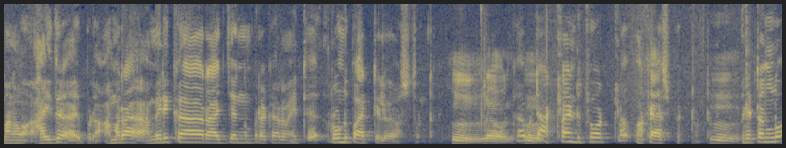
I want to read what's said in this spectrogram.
మనం హైదరా ఇప్పుడు అమరా అమెరికా రాజ్యాంగం ప్రకారం అయితే రెండు పార్టీల వ్యవస్థ ఉంటుంది. అవును. కాబట్టి అట్లాంటి చోట్ల ఒక ఆస్పెక్ట్ ఉంటుంది. బ్రిటన్లో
